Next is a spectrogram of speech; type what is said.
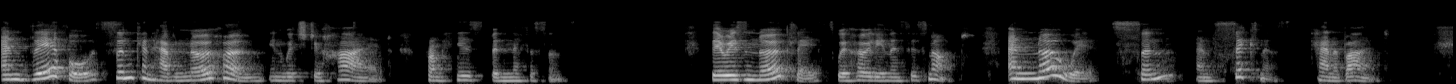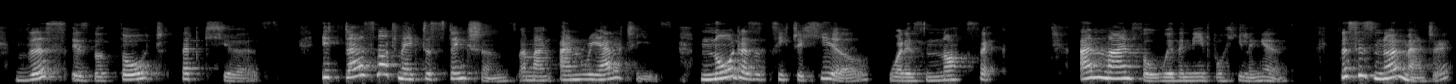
And therefore, sin can have no home in which to hide from his beneficence. There is no place where holiness is not, and nowhere sin and sickness can abide. This is the thought that cures. It does not make distinctions among unrealities, nor does it seek to heal what is not sick, unmindful where the need for healing is. This is no magic,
